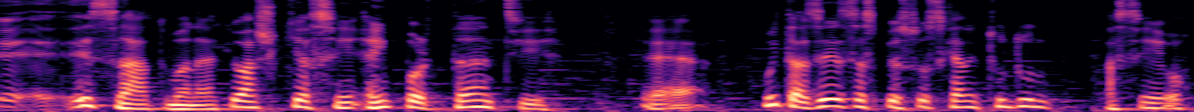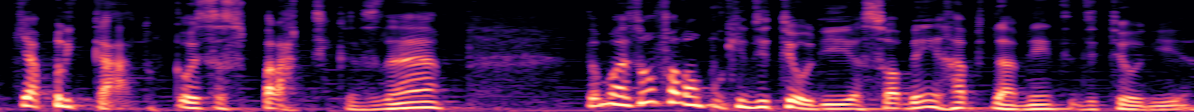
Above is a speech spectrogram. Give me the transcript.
É, exato, Mané. Eu acho que assim é importante. É, muitas vezes as pessoas querem tudo assim, o que é aplicado, coisas práticas, né? Então, mas vamos falar um pouquinho de teoria, só bem rapidamente de teoria.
